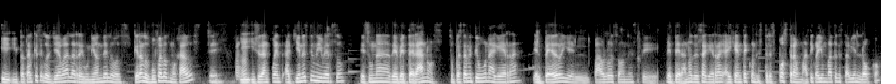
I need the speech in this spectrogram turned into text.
y- y total que se los lleva a la reunión de los, que eran los búfalos mojados. sí. Y, y se dan cuenta, aquí en este universo es una de veteranos. Supuestamente hubo una guerra. El Pedro y el Pablo son este veteranos de esa guerra. Hay gente con estrés postraumático. Hay un vato que está bien loco.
